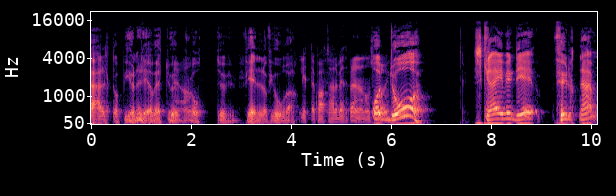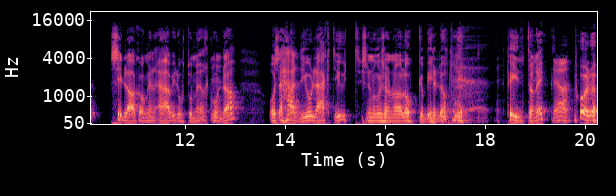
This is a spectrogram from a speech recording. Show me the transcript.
alt oppi gjennom der, vet du. Flotte fjell og fjorder. Litt av hvert hadde bedt på den annonsen. Og da skrev jeg det fullt navn, Sildakongen Arvid Otto Mørk, under. Og så hadde de jo lagt ut noen sånne lokkebilder på, på internett. Ja. Både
